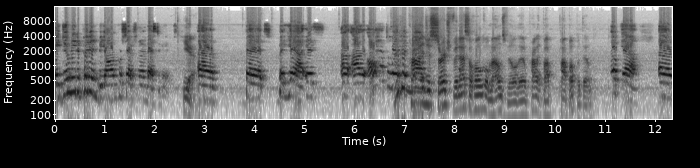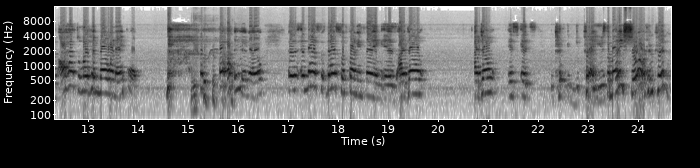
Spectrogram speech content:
they- do need to put in beyond perception investigators. Yeah. Uh, but but yeah, it's I, I I'll have to let You could probably know. just search Vanessa Hogle Moundsville. They'll probably pop pop up with them. Oh yeah, um, I'll have to let him know in April. you know, and, and that's that's the funny thing is I don't I don't it's it's could, could I use the money? Sure, who couldn't?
